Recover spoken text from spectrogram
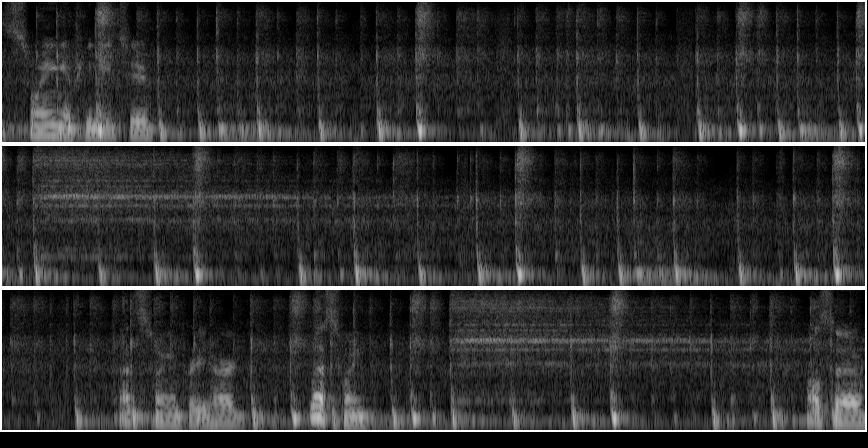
Swing if you need to. That's swinging pretty hard. Less swing. Also,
